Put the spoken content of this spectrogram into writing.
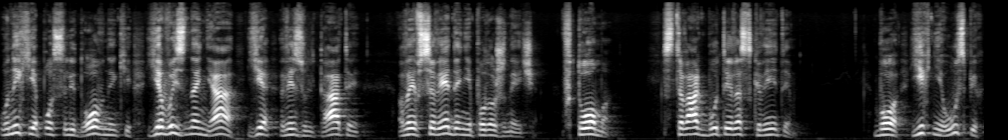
у них є послідовники, є визнання, є результати, але всередині порожнеча, втома, страх бути розкритим. Бо їхній успіх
